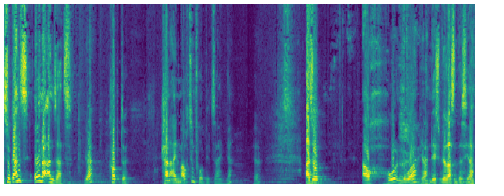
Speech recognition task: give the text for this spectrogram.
So ganz ohne Ansatz. Ja? Kopte. Kann einem auch zum Vorbild sein. Ja? Ja? Also auch Hohenlohr, ja, nee, wir lassen das, ja.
